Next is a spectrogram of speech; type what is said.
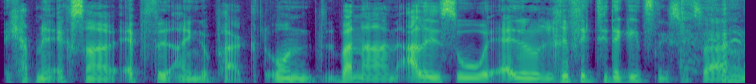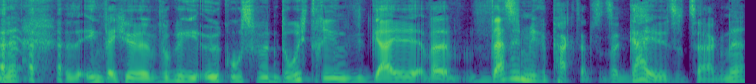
ich habe mir extra Äpfel eingepackt und Bananen, alles so, also reflektierter geht's nicht sozusagen. ne? also irgendwelche wirklich Ökos würden durchdrehen, wie geil, was ich mir gepackt habe, sozusagen geil sozusagen. Ne?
